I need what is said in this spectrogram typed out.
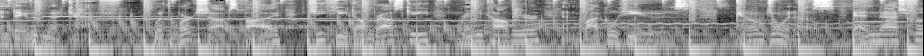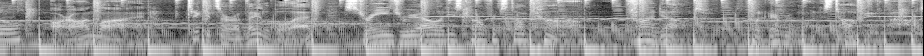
and David Metcalf. With workshops by Kiki Dombrowski, Ren Collier, and Michael Hughes. Come join us in Nashville or online. Tickets are available at strangerealitiesconference.com. Find out what everyone is talking about.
